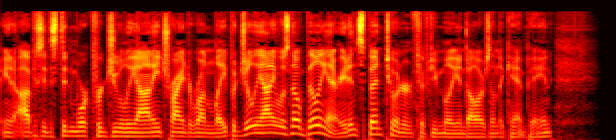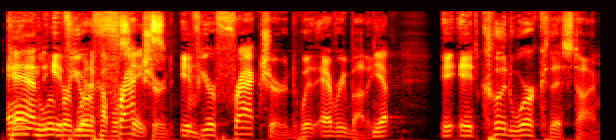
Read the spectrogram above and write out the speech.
you know obviously this didn't work for Giuliani trying to run late, but Giuliani was no billionaire. He didn't spend two hundred fifty million dollars on the campaign. Can and Bloomberg if you're win a couple fractured, states? Hmm. if you're fractured with everybody, Yep. it, it could work this time.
